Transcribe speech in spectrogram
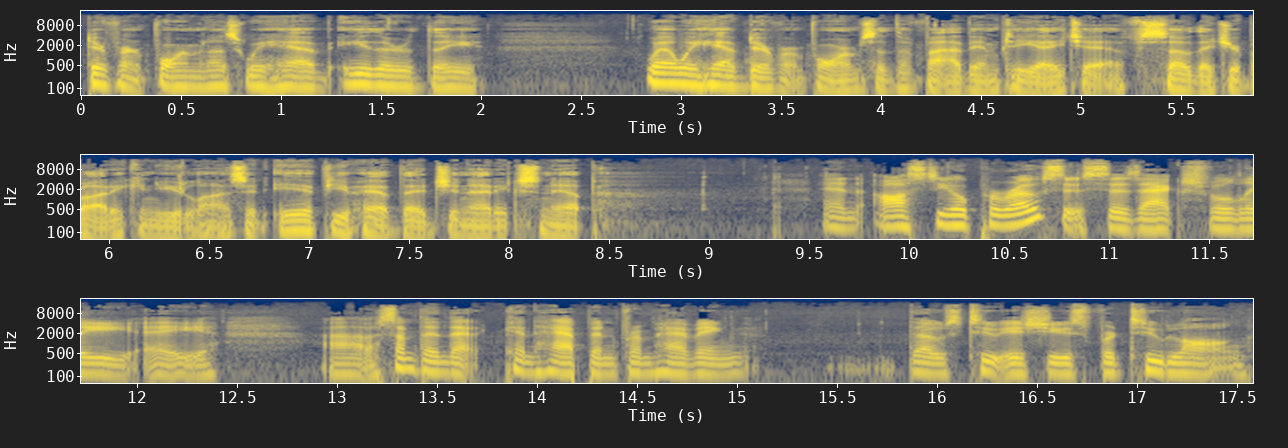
different formulas, we have either the, well, we have different forms of the 5-MTHF so that your body can utilize it if you have that genetic SNP. And osteoporosis is actually a uh, something that can happen from having those two issues for too long.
